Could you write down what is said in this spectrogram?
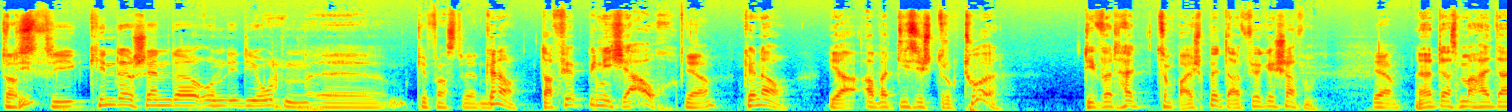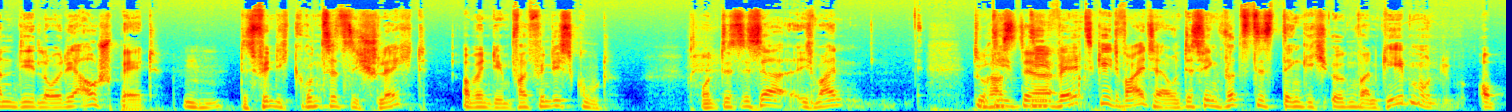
dass die Kinderschänder und Idioten äh, gefasst werden. Genau, dafür bin ich ja auch. Ja. Genau. Ja, aber diese Struktur, die wird halt zum Beispiel dafür geschaffen. Ja. Ne, dass man halt dann die Leute ausspäht. Das finde ich grundsätzlich schlecht, aber in dem Fall finde ich es gut. Und das ist ja, ich meine, die, die Welt geht weiter und deswegen wird es das, denke ich, irgendwann geben. Und ob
